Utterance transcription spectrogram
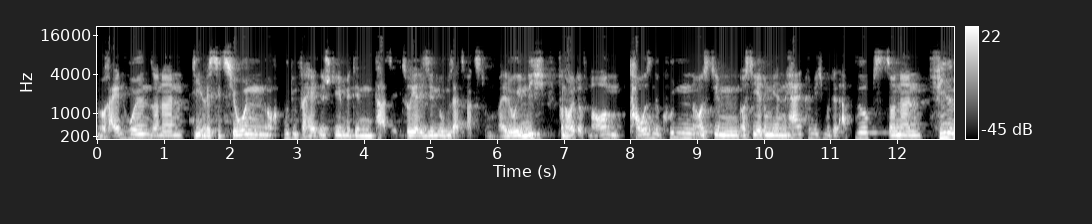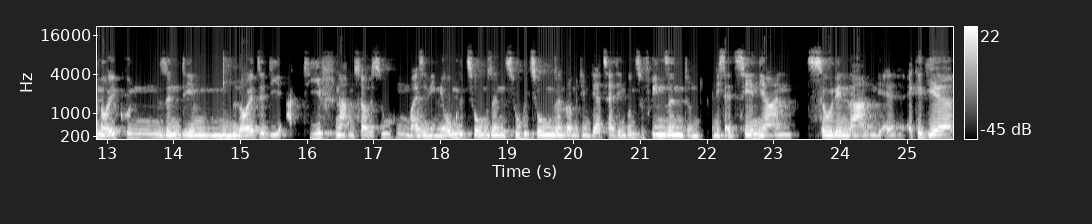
reinholen, sondern die Investitionen auch gut im Verhältnis stehen mit den tatsächlich zu realisierenden Umsatzwachstum, weil du eben nicht von heute auf morgen tausende Kunden aus dem, aus ihrem herkömmlichen Modell abwirbst, sondern viele Neukunden sind eben Leute, die aktiv nach dem Service suchen, weil sie wegen mir umgezogen sind, zugezogen sind oder mit dem derzeitigen unzufrieden sind. Und wenn ich seit zehn Jahren zu den Laden um die Ecke gehe,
